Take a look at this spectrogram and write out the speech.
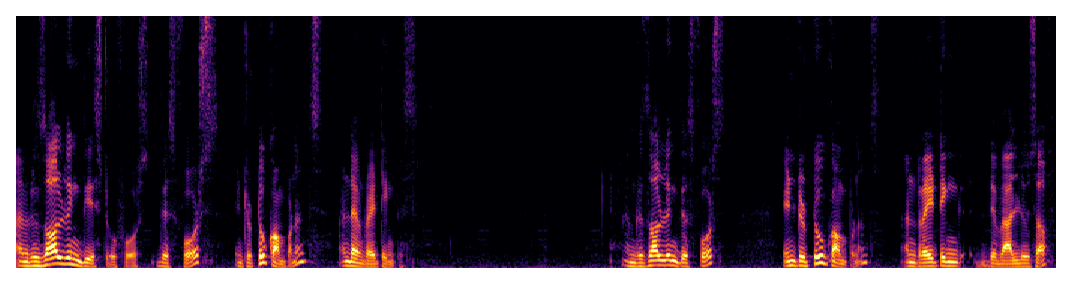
I am resolving these two force this force into two components and I am writing this. I am resolving this force into two components and writing the values of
